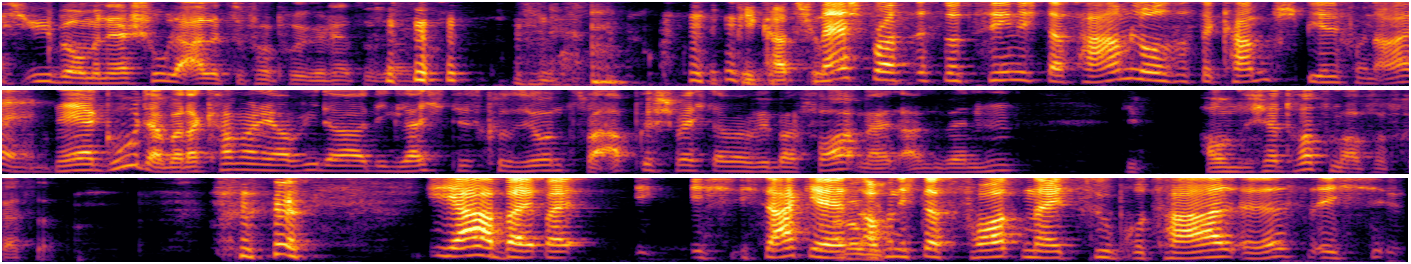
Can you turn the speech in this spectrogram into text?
Ich übe, um in der Schule alle zu verprügeln, hättest du sagen müssen. Mit Pikachu. Smash Bros. ist so ziemlich das harmloseste Kampfspiel von allen. Naja, gut, aber da kann man ja wieder die gleiche Diskussion, zwar abgeschwächt, aber wie bei Fortnite anwenden. Die hauen sich ja trotzdem auf die Fresse. Ja, bei, bei ich, ich sag ja jetzt Aber auch gut. nicht, dass Fortnite zu brutal ist. Ich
